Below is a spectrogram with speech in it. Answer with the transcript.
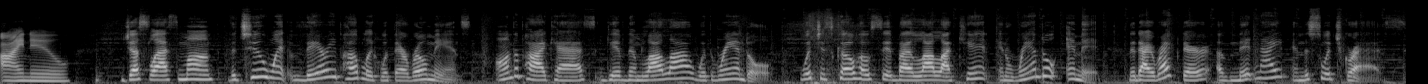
I knew. Just last month, the two went very public with their romance on the podcast Give Them Lala with Randall, which is co hosted by Lala Kent and Randall Emmett, the director of Midnight in the Switchgrass.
